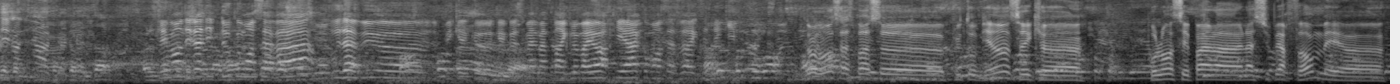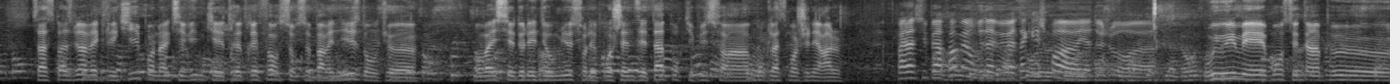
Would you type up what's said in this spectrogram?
déjà... Clément, déjà dites-nous comment ça va. On vous a vu euh, depuis quelques, quelques, semaines maintenant avec le maillot Arkea. Comment ça se va avec cette équipe? Non, non, ça se passe euh, plutôt bien. C'est que pour l'instant, c'est pas la, super forme, mais euh, ça se passe bien avec l'équipe. On a Kevin qui est très très fort sur ce Paris-Nice, donc on va essayer de l'aider au mieux sur les prochaines étapes pour qu'il puisse faire un bon classement général. Pas la super forme, mais on vous a vu attaquer, je crois, il y a deux jours. Euh. Oui, oui, mais bon, c'était un peu.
